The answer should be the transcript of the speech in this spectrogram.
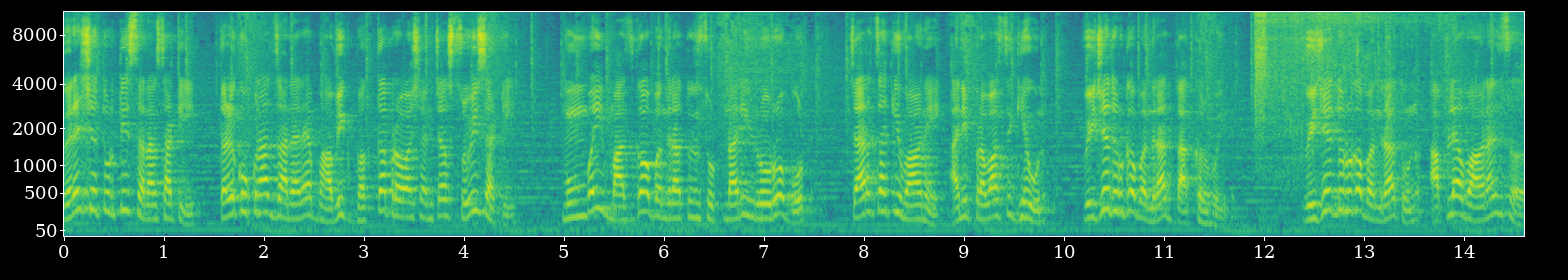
गणेश चतुर्थी सणासाठी तळकोकणात जाणाऱ्या भाविक भक्त प्रवाशांच्या सोयीसाठी मुंबई माझगाव बंदरातून सुटणारी रोरो बोट चारचाकी वाहने आणि प्रवासी घेऊन विजयदुर्ग बंदरात दाखल होईल. विजयदुर्ग बंदरातून आपल्या वाहनांसह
